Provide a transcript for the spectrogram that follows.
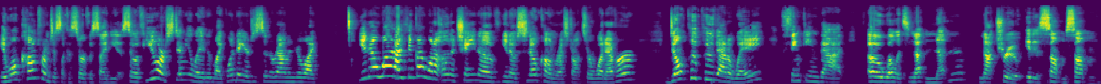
It won't come from just like a surface idea. So if you are stimulated, like one day you're just sitting around and you're like, you know what? I think I want to own a chain of, you know, snow cone restaurants or whatever. Don't poo-poo that away thinking that, oh, well, it's nothing, nothing not true. It is something, something.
